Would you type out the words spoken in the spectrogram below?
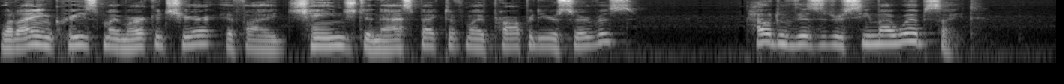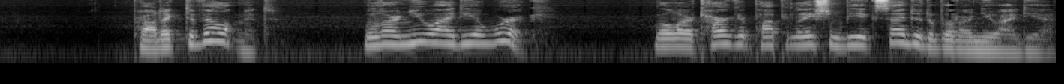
Would I increase my market share if I changed an aspect of my property or service? How do visitors see my website? Product development. Will our new idea work? Will our target population be excited about our new idea?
